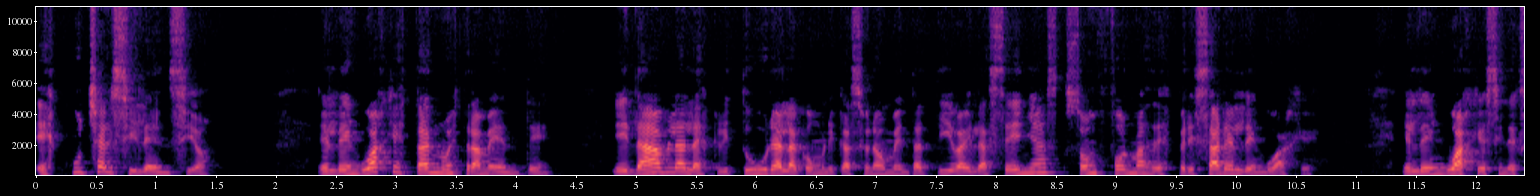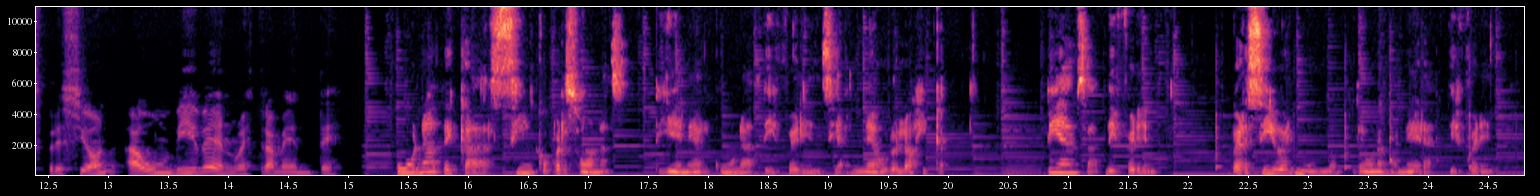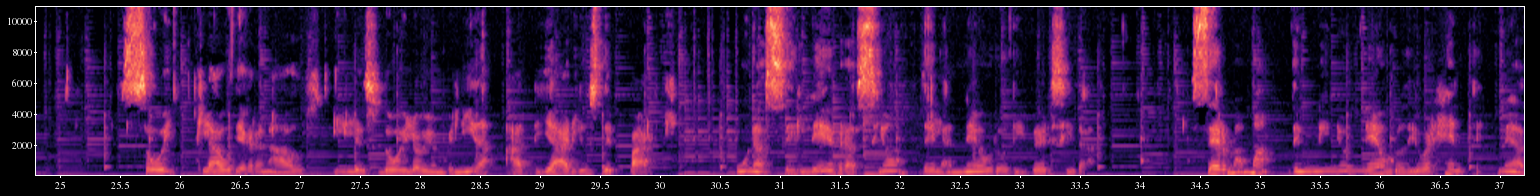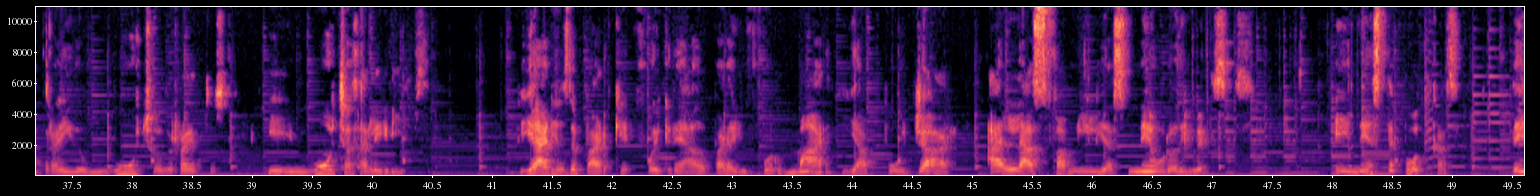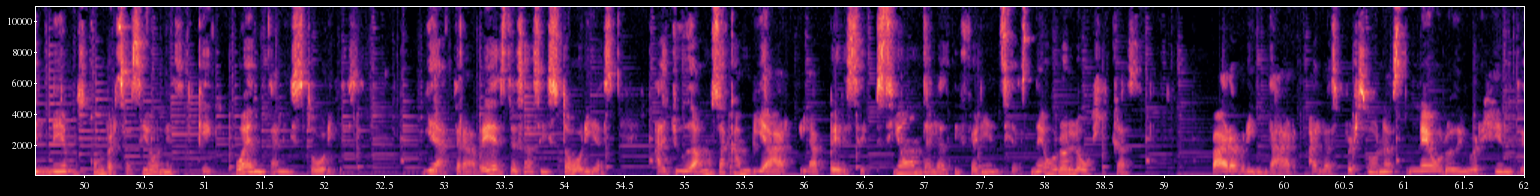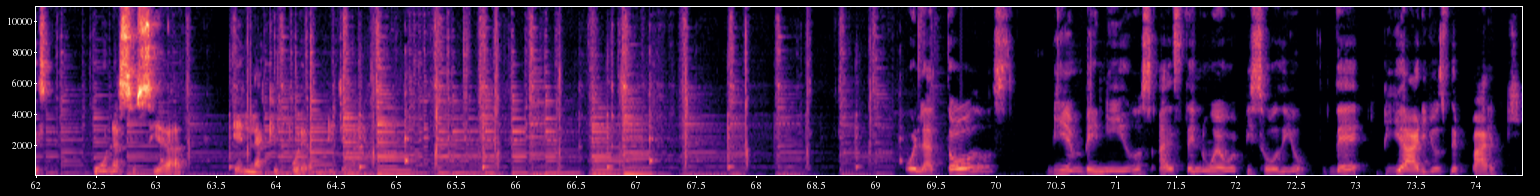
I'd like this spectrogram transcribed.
escucha el silencio. El lenguaje está en nuestra mente. El habla, la escritura, la comunicación aumentativa y las señas son formas de expresar el lenguaje. El lenguaje sin expresión aún vive en nuestra mente. Una de cada cinco personas tiene alguna diferencia neurológica. Piensa diferente, percibe el mundo de una manera diferente. Soy Claudia Granados y les doy la bienvenida a Diarios de Parque, una celebración de la neurodiversidad. Ser mamá de un niño neurodivergente me ha traído muchos retos y muchas alegrías. Diarios de Parque fue creado para informar y apoyar a las familias neurodiversas. En este podcast tenemos conversaciones que cuentan historias y a través de esas historias ayudamos a cambiar la percepción de las diferencias neurológicas para brindar a las personas neurodivergentes una sociedad en la que puedan brillar. Hola a todos, bienvenidos a este nuevo episodio de Diarios de Parque.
